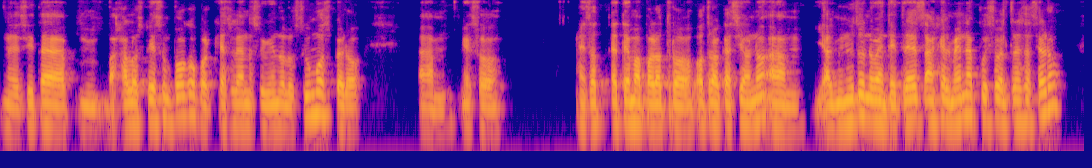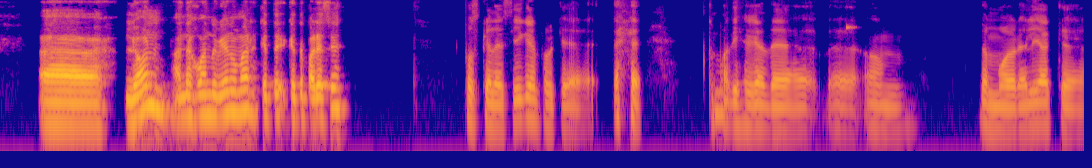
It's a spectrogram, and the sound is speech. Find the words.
necesita mm, bajar los pies un poco porque ya se le andan subiendo los humos, pero eso es tema para otro, otra ocasión, ¿no? y al minuto 93, Ángel Mena puso el 3 a 0. Ah, León, anda jugando bien, Omar, ¿qué te, qué te parece? Pues que le siguen porque, como dije, de, de, de Morelia, que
